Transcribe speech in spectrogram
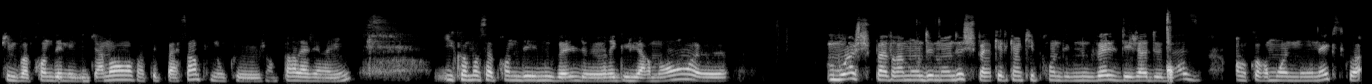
Puis il me voit prendre des médicaments. Enfin c'est pas simple donc j'en parle à Jérémy. Il commence à prendre des nouvelles régulièrement. moi je suis pas vraiment demandeuse. Je suis pas quelqu'un qui prend des nouvelles déjà de base. Encore moins de mon ex quoi.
